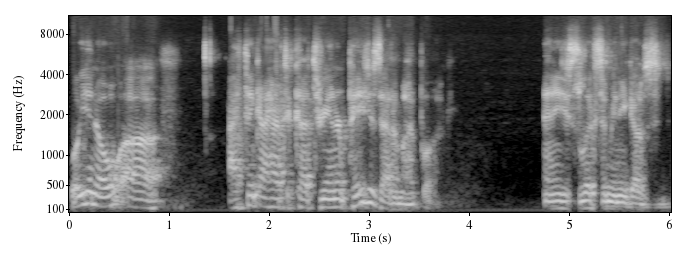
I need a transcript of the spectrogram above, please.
well, you know, uh, I think I have to cut 300 pages out of my book. And he just looks at me and he goes,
